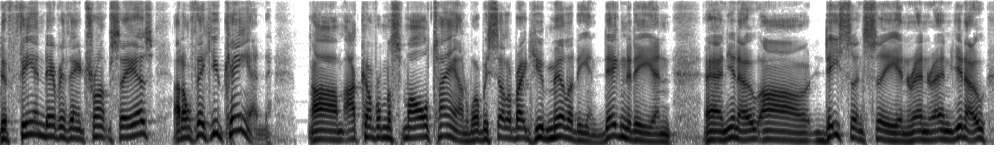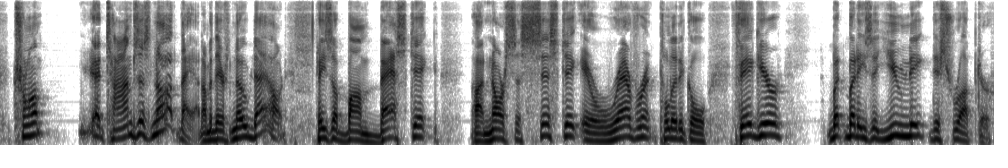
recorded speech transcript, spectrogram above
defend everything Trump says. I don't think you can. Um, I come from a small town where we celebrate humility and dignity and and you know uh, decency and, and and you know Trump at times is not that. I mean, there's no doubt he's a bombastic, uh, narcissistic, irreverent political figure, but but he's a unique disruptor.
